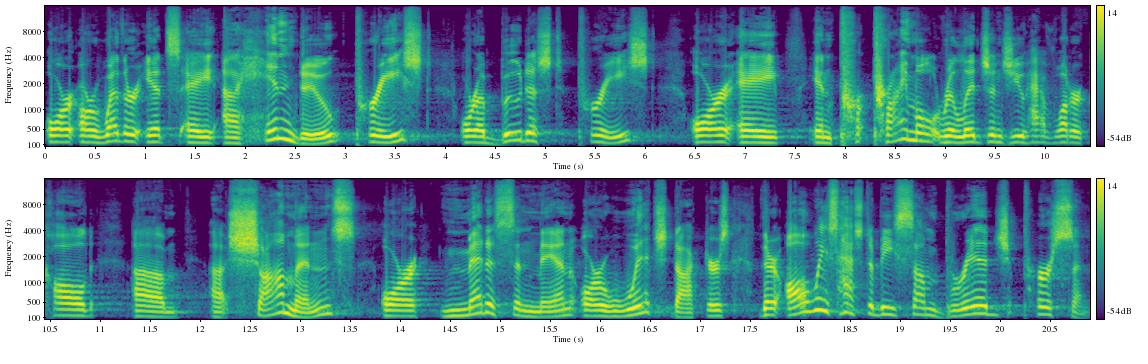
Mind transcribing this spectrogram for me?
or, or whether it's a, a Hindu priest or a Buddhist priest, or a, in pr- primal religions, you have what are called um, uh, shamans or medicine men or witch doctors. There always has to be some bridge person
